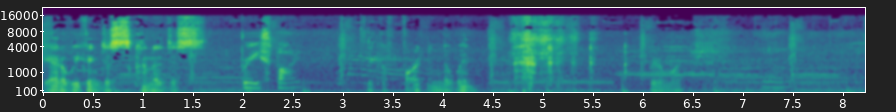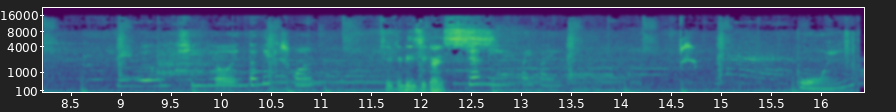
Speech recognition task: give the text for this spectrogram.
Yeah, the weekend just kind of just Breeze by. like a fart in the wind. Pretty much. We will see you in the next one. Take it easy, guys. Jenny, bye bye. Boing.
